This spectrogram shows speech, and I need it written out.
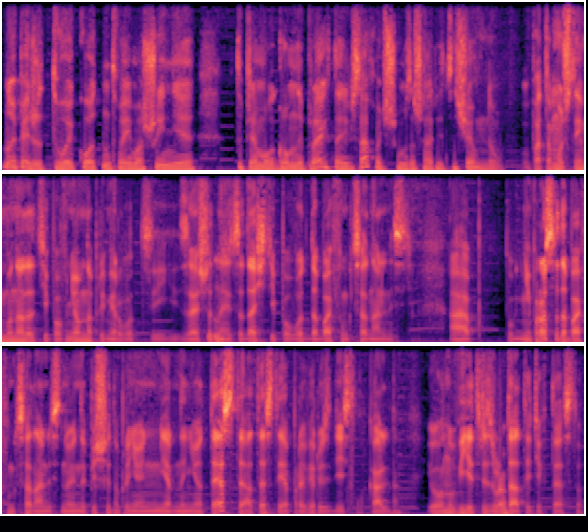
Но опять же, твой код на твоей машине, ты прям огромный проект на рельсах хочешь ему зашарить? Зачем? Ну, потому что ему надо, типа, в нем, например, вот, и, знаешь, одна из задач, типа, вот добавь функциональность. А не просто добавь функциональность, но и напиши, например, на нее тесты, а тесты я проверю здесь локально. И он увидит результат этих тестов.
